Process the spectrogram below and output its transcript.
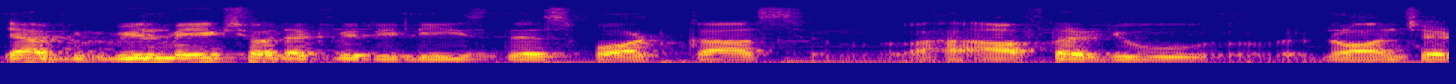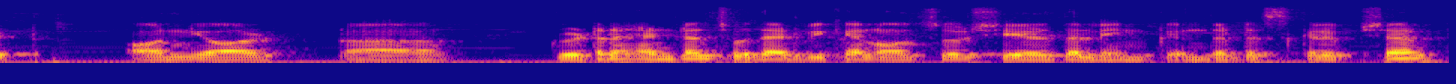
yeah, we'll make sure that we release this podcast after you launch it on your uh, Twitter handle, so that we can also share the link in the description.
